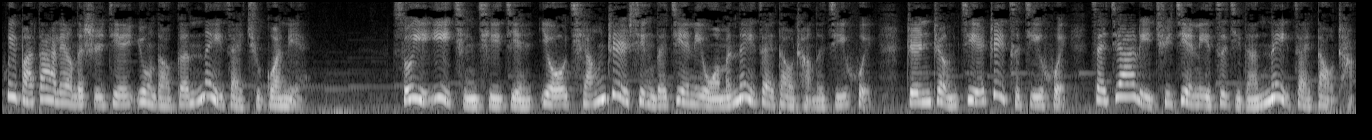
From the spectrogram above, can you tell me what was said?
会把大量的时间用到跟内在去关联。所以，疫情期间有强制性的建立我们内在道场的机会，真正借这次机会，在家里去建立自己的内在道场。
